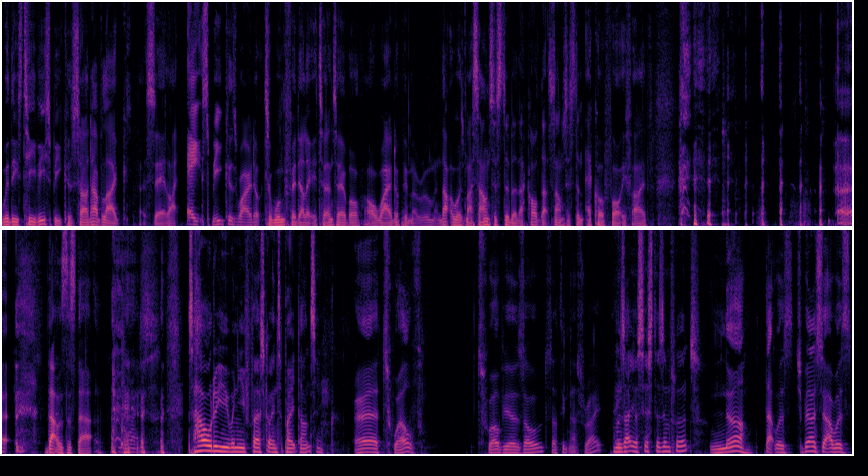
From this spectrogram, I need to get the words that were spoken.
with these TV speakers. So I'd have like, let's say, like eight speakers wired up to one fidelity turntable or wired up in my room. And that was my sound system. And I called that sound system Echo 45. that was the start. Nice. so how old were you when you first got into breakdancing? Uh, 12. 12 years old. So I think that's right. Was that your sister's influence? No, that was to be honest. I was,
